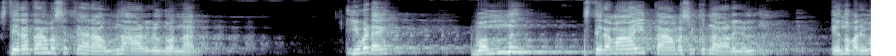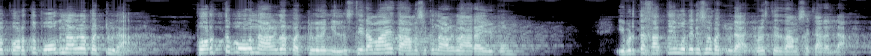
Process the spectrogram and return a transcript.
സ്ഥിരതാമസക്കാരാവുന്ന ആളുകൾ എന്ന് പറഞ്ഞാൽ ഇവിടെ വന്ന് സ്ഥിരമായി താമസിക്കുന്ന ആളുകൾ എന്ന് പറയുമ്പോൾ പുറത്തു പോകുന്ന ആളുകളെ പറ്റൂല. പുറത്തു പോകുന്ന ആളുകളെ പറ്റൂലെങ്കിൽ സ്ഥിരമായി താമസിക്കുന്ന ആളുകൾ ആരായിരിക്കും? ഇവിടുത്തെ ഹത്തി മുദരിസിന് പറ്റൂല. ഇവിടെ സ്ഥിരതാമസക്കാരല്ല.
